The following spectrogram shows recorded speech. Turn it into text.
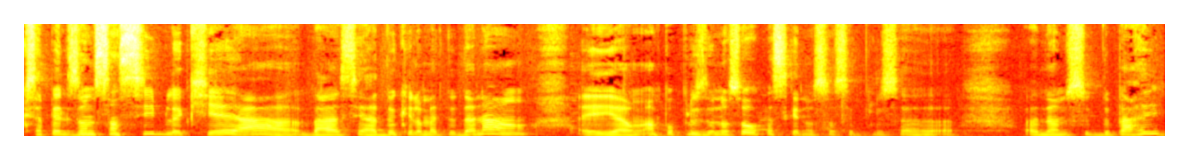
qui s'appelle Zone Sensible, qui est à, bah, c'est à 2 km de Dana, hein, et euh, un peu plus de Nosso, parce que Nosso, c'est plus euh, dans le sud de Paris.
